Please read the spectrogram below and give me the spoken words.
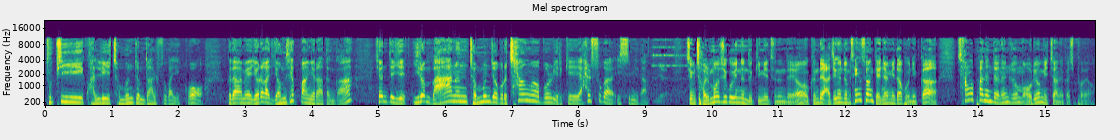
두피 관리 전문점도 할 수가 있고, 그 다음에 여러 가지 염색방이라든가, 현재 이제 이런 많은 전문점으로 창업을 이렇게 할 수가 있습니다. 지금 젊어지고 있는 느낌이 드는데요. 근데 아직은 좀 생소한 개념이다 보니까 창업하는 데는 좀 어려움이 있지 않을까 싶어요.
